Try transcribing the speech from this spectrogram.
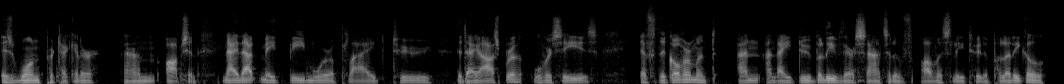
is one particular um, option. Now, that might be more applied to the diaspora overseas. If the government, and, and I do believe they're sensitive, obviously, to the political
